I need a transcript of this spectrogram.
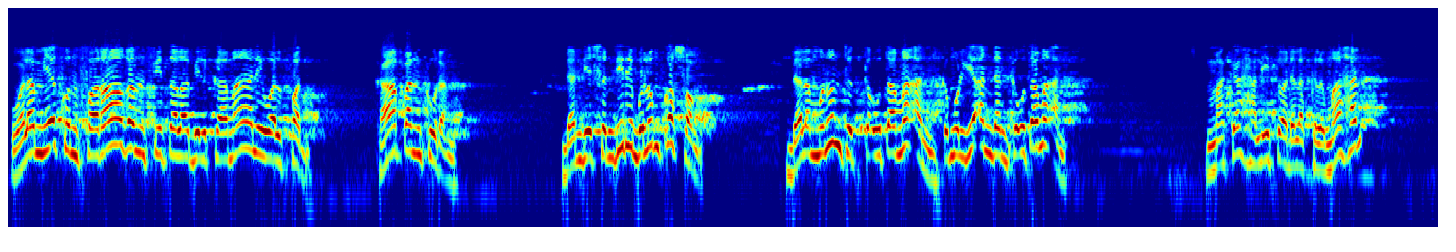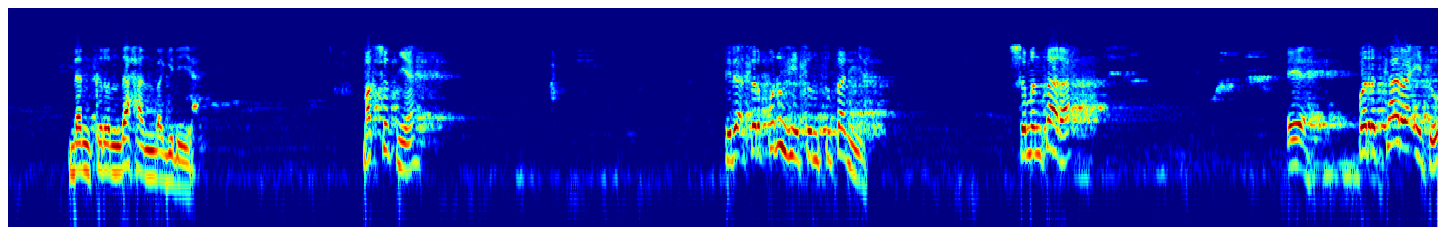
Walam yakun faragan fi talabil kamali wal fad. Kapan kurang? Dan dia sendiri belum kosong dalam menuntut keutamaan, kemuliaan dan keutamaan. Maka hal itu adalah kelemahan dan kerendahan bagi dia. Maksudnya, tidak terpenuhi tuntutannya. Sementara eh perkara itu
